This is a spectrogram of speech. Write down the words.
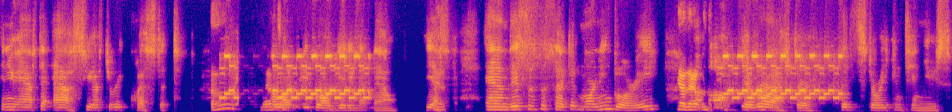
and you have to ask, you have to request it. Oh, a lot of people are getting it now. Yes. Yeah. And this is the second morning glory. Yeah, that one's uh, ever after. The story continues.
